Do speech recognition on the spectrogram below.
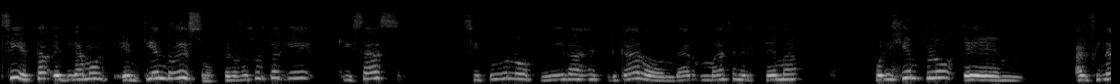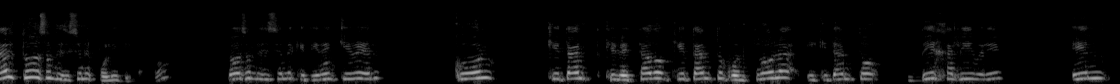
sí, está, eh, digamos, entiendo eso, pero resulta que quizás si tú nos pudieras explicar o ahondar más en el tema, por ejemplo, em, al final todas son decisiones políticas, ¿no? Todas son decisiones que tienen que ver con qué tanto, que el Estado qué tanto controla y qué tanto deja libre en,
